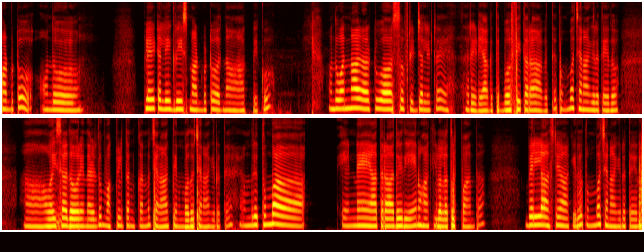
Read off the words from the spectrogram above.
ಮಾಡಿಬಿಟ್ಟು ಒಂದು ಪ್ಲೇಟಲ್ಲಿ ಗ್ರೀಸ್ ಮಾಡಿಬಿಟ್ಟು ಅದನ್ನ ಹಾಕಬೇಕು. ಒಂದು ಒನ್ ಅವರ್ ಟೂ ಅವರ್ಸು ಫ್ರಿಡ್ಜಲ್ಲಿಟ್ಟರೆ ರೆಡಿ ಆಗುತ್ತೆ. ಬರ್ಫಿ ಥರ ಆಗುತ್ತೆ. ತುಂಬ ಚೆನ್ನಾಗಿರುತ್ತೆ ಇದು. ವಯಸ್ಸಾದವರಿಂದ ಹಿಡಿದು ಮಕ್ಳ ತನಕನೂ ಚೆನ್ನಾಗಿ ತಿನ್ಬೋದು, ಚೆನ್ನಾಗಿರುತ್ತೆ. ಅಂದರೆ ತುಂಬ ಎಣ್ಣೆ ಆ ಥರ ಅದು ಇದು ಏನೂ ಹಾಕಿಲ್ವಲ್ಲ ತುಪ್ಪ ಅಂತ? ಬೆಲ್ಲ ಅಷ್ಟೇ ಹಾಕಿದ್ದು ತುಂಬ ಚೆನ್ನಾಗಿರುತ್ತೆ ಇದು.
